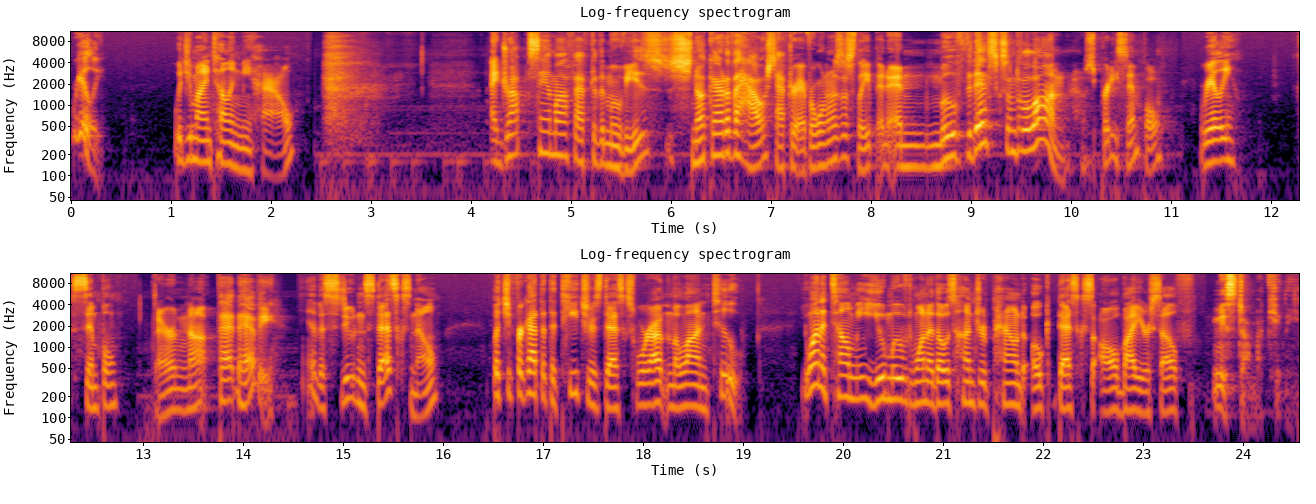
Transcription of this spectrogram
Really? Would you mind telling me how? I dropped Sam off after the movies, snuck out of the house after everyone was asleep, and, and moved the desks onto the lawn. It was pretty simple. Really? Simple? They're not that heavy. Yeah, the students' desks know. But you forgot that the teachers' desks were out in the lawn too. You want to tell me you moved one of those hundred pound oak desks all by yourself? Mr. McKinney,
